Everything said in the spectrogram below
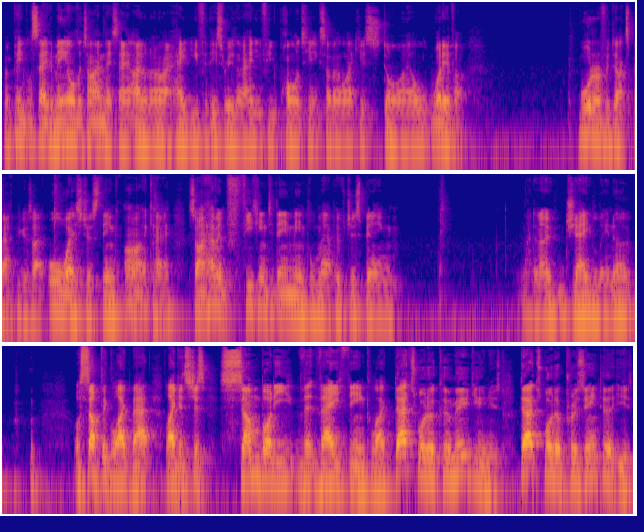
When people say to me all the time, they say, I don't know, I hate you for this reason, I hate you for your politics, I don't like your style, whatever. Water off a duck's back because I always just think, oh, okay, so I haven't fit into their mental map of just being, I don't know, Jay Leno or something like that. Like it's just somebody that they think like that's what a comedian is. That's what a presenter is.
